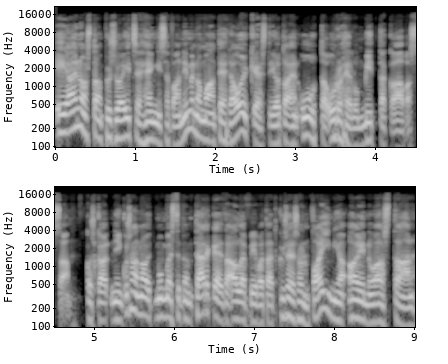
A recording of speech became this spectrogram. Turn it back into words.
ei ainoastaan pysyä itse hengissä, vaan nimenomaan tehdä oikeasti jotain uutta urheilun mittakaavassa. Koska niin kuin sanoit, mun mielestä on tärkeää alleviivata, että kyseessä on vain ja ainoastaan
